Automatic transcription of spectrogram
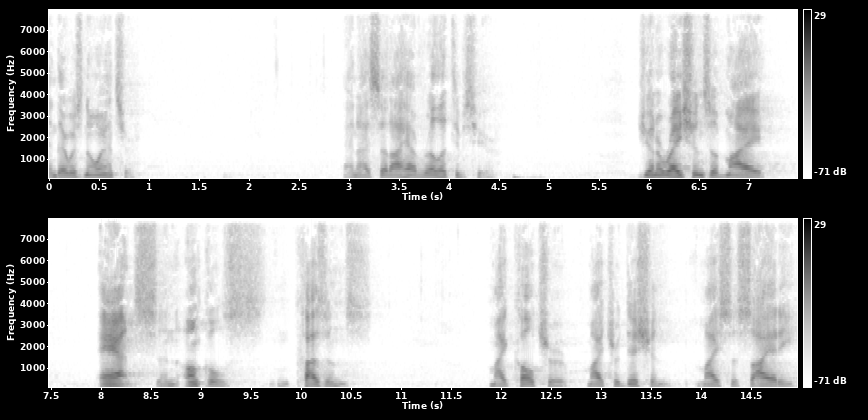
And there was no answer. And I said, I have relatives here. Generations of my aunts and uncles and cousins, my culture, my tradition, my society,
